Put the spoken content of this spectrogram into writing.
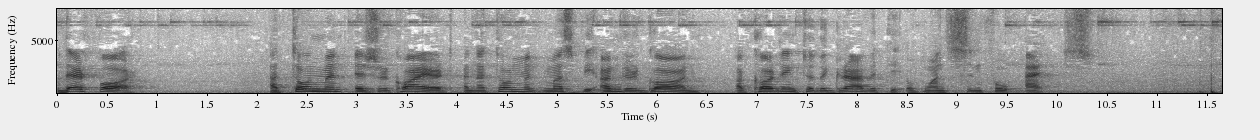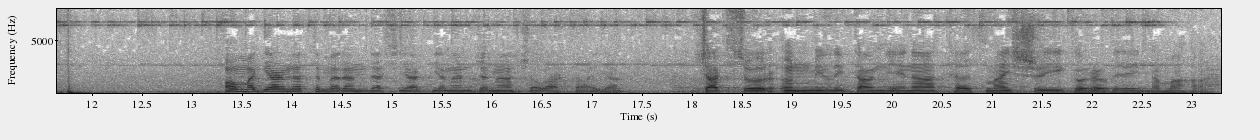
Therefore, atonement is required and atonement must be undergone according to the gravity of one's sinful acts. Chaksur Unmilitanyena Tasmai Gurave Namaha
